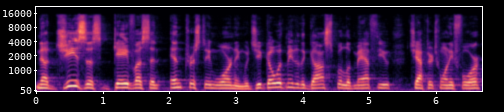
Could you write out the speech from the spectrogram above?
Now, Jesus gave us an interesting warning. Would you go with me to the Gospel of Matthew, chapter 24?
